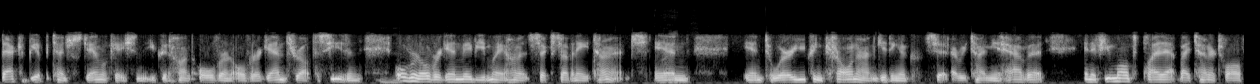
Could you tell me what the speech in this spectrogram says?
that could be a potential stand location that you could hunt over and over again throughout the season, mm-hmm. over and over again. Maybe you might hunt it six, seven, eight times, and and to where you can count on getting a good sit every time you have it. And if you multiply that by ten or twelve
